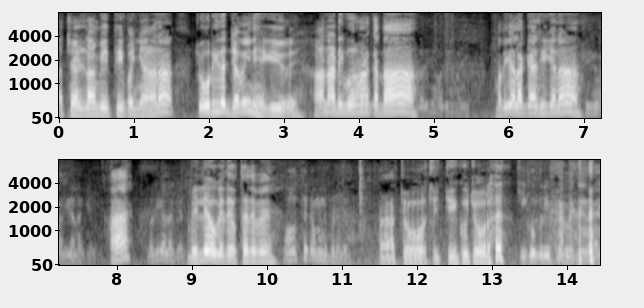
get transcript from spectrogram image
ਆ ਛੈਲਡਾਂ ਵੀ ਇੱਥੇ ਹੀ ਪਈਆਂ ਹਨਾ। ਚੋਰੀ ਤਾਂ ਜਮੀ ਨਹੀਂ ਹੈਗੀ ਉਰੇ। ਹਾਂ ਨਾਟੀ ਫੋਰਮੈਨ ਕਿਦਾਂ? ਵਧੀਆ ਲੱਗਿਆ ਸੀਜ਼ਨ? ਵਧੀਆ ਲੱਗਿਆ ਹਾਂ? ਵਧੀਆ ਲੱਗਿਆ ਵਿਹਲੇ ਹੋ ਗਏ ਤੇ ਉੱਥੇ ਤੇ ਉਹ ਉੱਥੇ ਕੰਮ ਨਿਬੜ ਗਿਆ। ਆ ਚੋਰ ਚੀ- ਚੀਕੂ ਚੋਰ। ਚੀਕੂ ਗਰੀਸ ਕਰਨ ਲੱਗੇ ਬਾਈ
